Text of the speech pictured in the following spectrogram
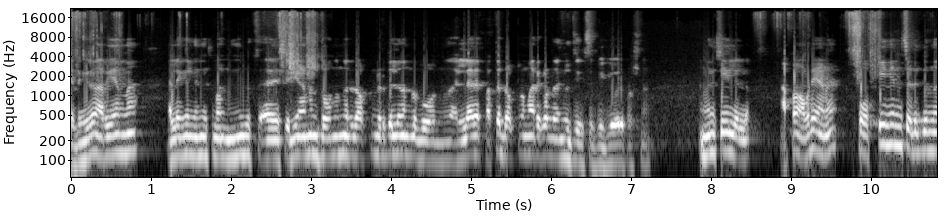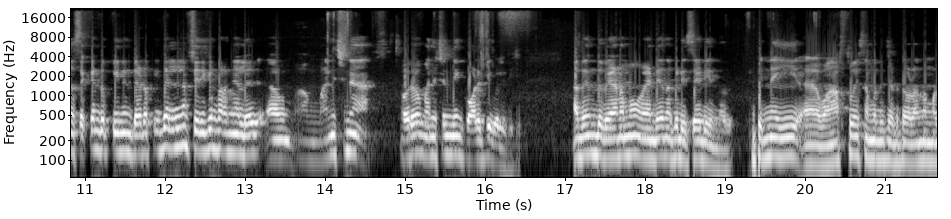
ഏതെങ്കിലും അറിയാവുന്ന അല്ലെങ്കിൽ നിങ്ങൾക്ക് നിങ്ങൾക്ക് ശരിയാണെന്ന് തോന്നുന്ന ഒരു ഡോക്ടറിന്റെ അടുത്തല്ലേ നമ്മൾ പോകുന്നത്. എല്ലാവരും പത്ത് ഡോക്ടർമാരെ കൊണ്ട് നിങ്ങൾ ചികിത്സിപ്പിക്കും ഒരു പ്രശ്നം. അങ്ങനെ ചെയ്യില്ലല്ലോ. അപ്പൊ അവിടെയാണ് ഒപ്പീനിയൻസ് എടുക്കുന്ന സെക്കൻഡ് ഒപ്പീനിയൻ തേർഡ് ഒപ്പീനിയൻ ഇതെല്ലാം ശരിക്കും പറഞ്ഞാൽ മനുഷ്യന് ഓരോ മനുഷ്യന്റെയും ക്വാളിറ്റി പോലിരിക്കും അതെന്ത് വേണമോ വേണ്ടേന്നൊക്കെ ഡിസൈഡ് ചെയ്യുന്നത്. പിന്നെ ഈ വാസ്തുവിനെ സംബന്ധിച്ചിടത്തോളം നമ്മൾ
